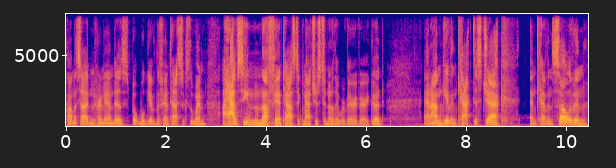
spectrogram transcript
Homicide and Hernandez, but we'll give the Fantastics the win. I have seen enough fantastic matches to know they were very, very good. And I'm giving Cactus Jack and Kevin Sullivan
